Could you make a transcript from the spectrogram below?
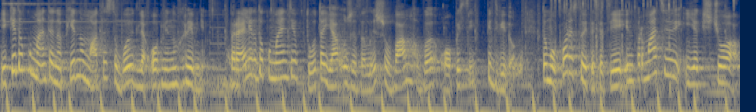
які документи необхідно мати з собою для обміну гривні? Перелік документів тут я уже залишу вам в описі під відео. Тому користуйтеся цією інформацією, і якщо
